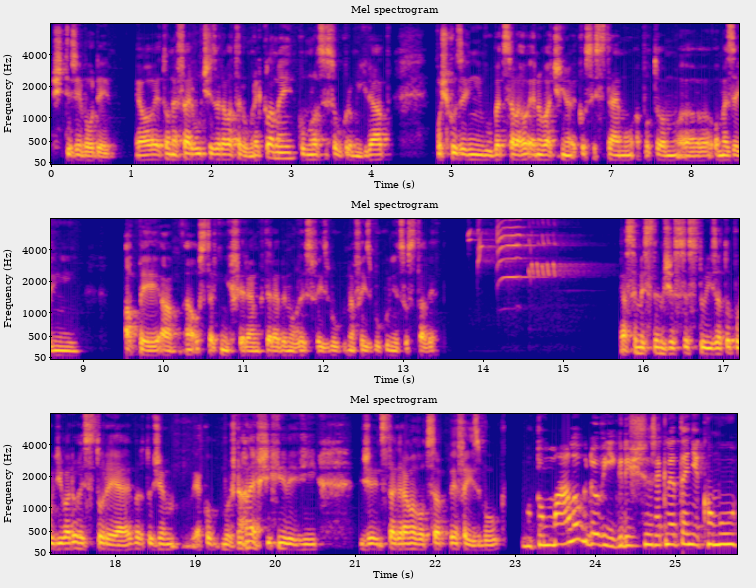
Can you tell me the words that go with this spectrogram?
čtyři body. Jo, je to nefér vůči zadavatelům reklamy, kumulace soukromých dat, poškození vůbec celého inovačního ekosystému a potom uh, omezení API a, a ostatních firm, které by mohly z Facebook, na Facebooku něco stavět. Já si myslím, že se stojí za to podívat do historie, protože jako možná ne všichni vědí, že Instagram a WhatsApp je Facebook. No to málo kdo ví, když řeknete někomu,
